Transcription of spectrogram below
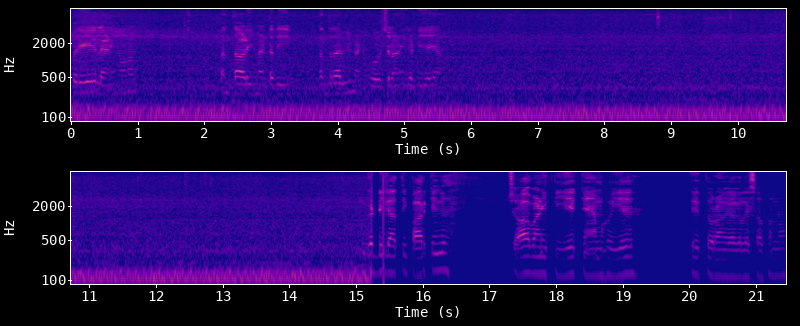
ਬ੍ਰੇਕ ਲੈਣੀ ਹੁਣ। 45 ਮਿੰਟ ਦੀ 15-20 ਮਿੰਟ ਹੋਰ ਚਲਾਣੀ ਗੱਡੀ ਆ ਜਾਂ। ਗੱਡੀ ਲਾਤੀ ਪਾਰਕਿੰਗ। ਚਾਹ ਪਾਣੀ ਪੀਏ, ਕੈਮ ਹੋਈਏ। ਫਿਰ ਤੁਰਾਂਗੇ ਅਗਲੇ ਸਫ਼ਰ ਨੂੰ।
